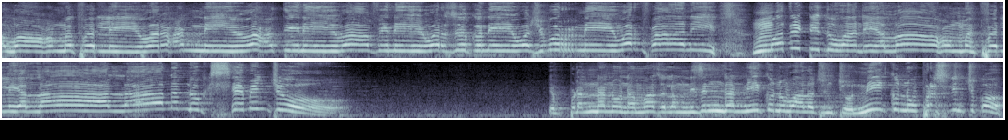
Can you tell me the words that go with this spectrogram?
అల్లాహుమ్మ ఫర్లి వర్హమ్ని వహ్దిని వాఫిని వర్జుకుని వష్బుర్ని వర్ఫాని. మొదటి దువాని అల్లాహుమ్మ అల్లా అల్లా నన్ను క్షమించు. ఎప్పుడన్నా నువ్వు నమాజులం నిజంగా నీకు నువ్వు ఆలోచించు నీకు నువ్వు ప్రశ్నించుకో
